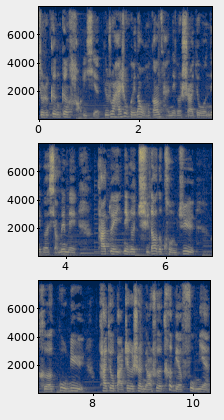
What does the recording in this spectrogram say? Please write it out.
就是更更好一些。比如说，还是回到我们刚才那个事儿，就我那个小妹妹，她对那个渠道的恐惧和顾虑，她就把这个事儿描述的特别负面。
